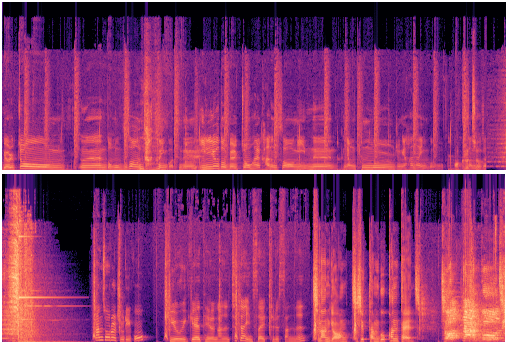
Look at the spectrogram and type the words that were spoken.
멸종은 너무 무서운 단어인 것 같은데 네. 인류도 멸종할 가능성이 있는 그냥 동물 중에 하나인 거. 어, 그렇죠. 탄소를 줄이고 기후위기에 대응하는 투자 인사이트를 쌓는 친환경 지식탐구 콘텐츠. 저탄고지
